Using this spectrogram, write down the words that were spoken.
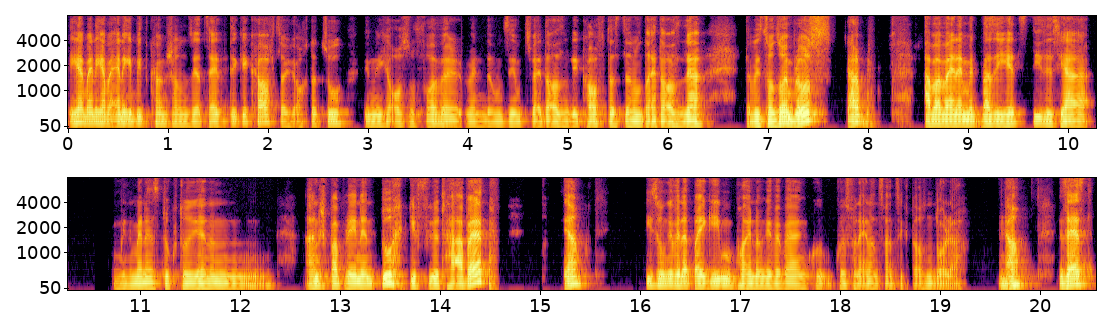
ich meine, ich habe einige Bitcoin schon sehr zeitig gekauft, sage ich auch dazu, bin ich außen vor, weil wenn du sie um 2000 gekauft hast, dann um 3000, ja, da bist du dann so im Plus, ja. Aber meine, was ich jetzt dieses Jahr mit meinen strukturierenden Ansparplänen durchgeführt habe, ja, ist ungefähr der Break-Even-Point ungefähr bei einem Kurs von 21.000 Dollar. Ja, das heißt,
